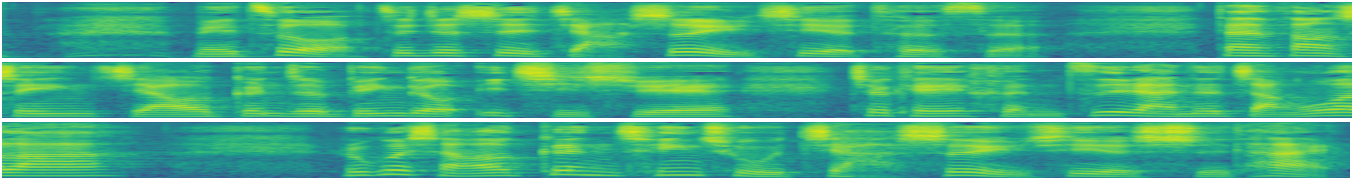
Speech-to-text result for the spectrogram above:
没错，这就是假设语气的特色。但放心，只要跟着 Bingo 一起学，就可以很自然的掌握啦。如果想要更清楚假设语气的时态，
